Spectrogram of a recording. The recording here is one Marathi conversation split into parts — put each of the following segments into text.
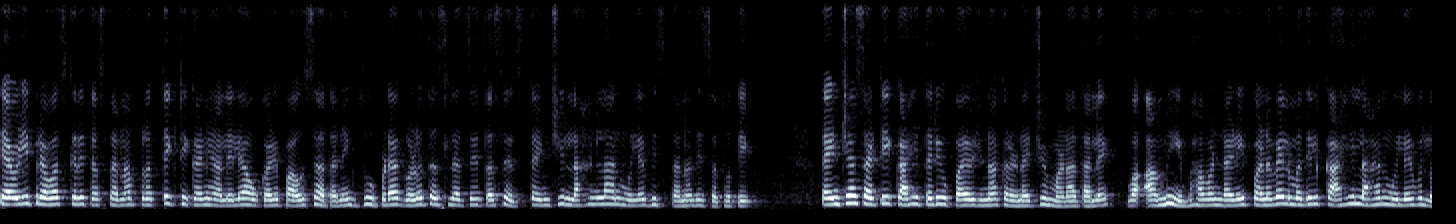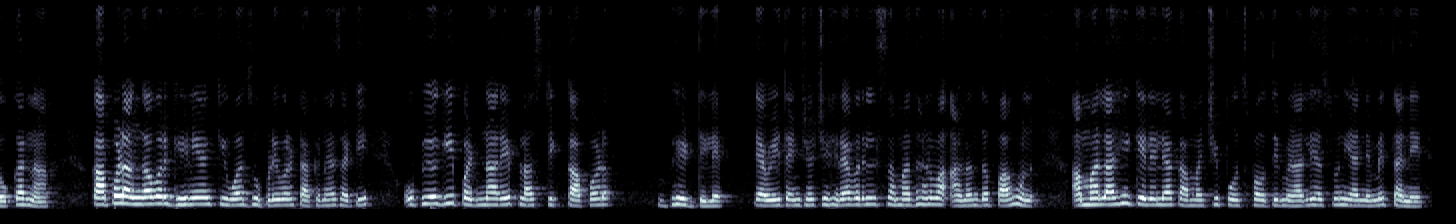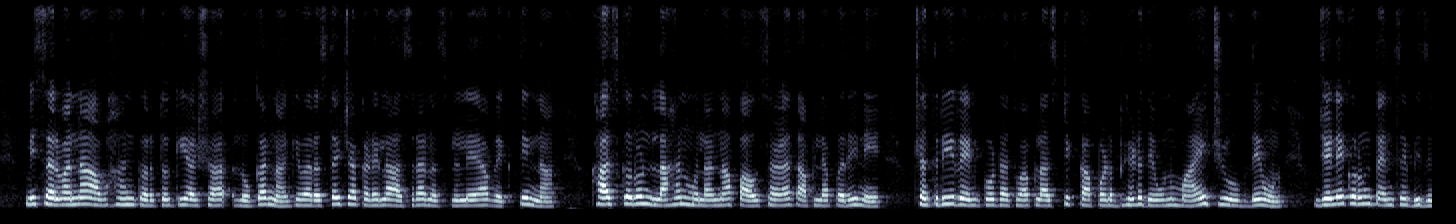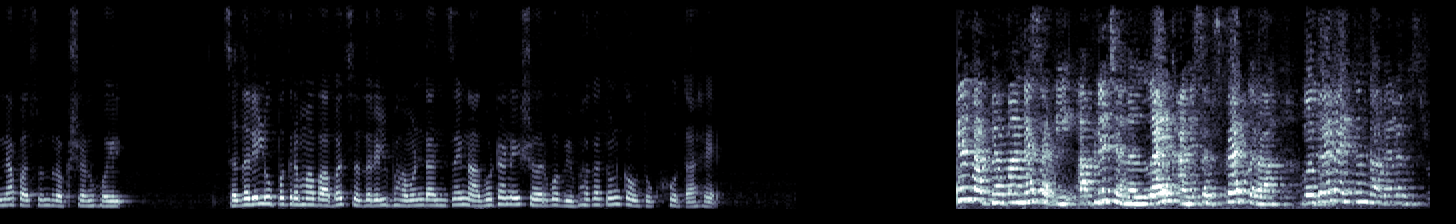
त्यावेळी प्रवास करीत असताना प्रत्येक ठिकाणी आलेल्या अवकाळी पावसात अनेक झोपड्या गळत असल्याचे तसेच त्यांची लहान लहान मुले भिजताना दिसत होती. त्यांच्यासाठी काहीतरी उपाययोजना करण्याचे मनात आले व आम्ही भावंडांनी पनवेलमधील काही लहान मुले व लोकांना कापड अंगावर घेणे किंवा झोपडीवर टाकण्यासाठी उपयोगी पडणारे प्लास्टिक कापड भेट दिले. त्यावेळी त्यांच्या चेहऱ्यावरील समाधान व आनंद पाहून आम्हालाही केलेल्या कामाची पोचपावती मिळाली असून या निमित्ताने मी सर्वांना आवाहन करतो की अशा लोकांना किंवा रस्त्याच्या कडेला आसरा नसलेल्या व्यक्तींना खास करून लहान मुलांना पावसाळ्यात आपल्या परीने छत्री रेनकोट अथवा प्लास्टिक कापड भेट देऊन मायेची ऊब देऊन जेणेकरून त्यांचे भिजण्यापासून रक्षण होईल. सदरील उपक्रमाबाबत सदरील भावंडांचे नागोठाणे शहर व विभागातून कौतुक होत आहे. बातम्या पाहण्यासाठी आपले चॅनल लाईक आणि सबस्क्राईब करा व बेल आयकॉन दाबायला विसरू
